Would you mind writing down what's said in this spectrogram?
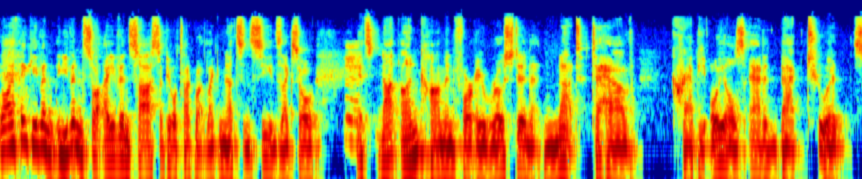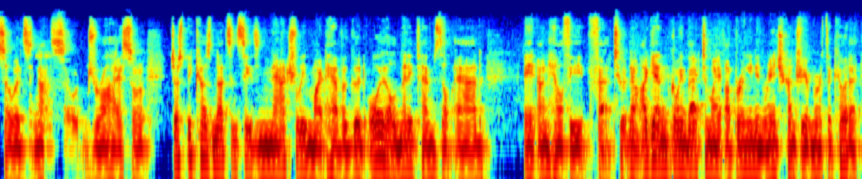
Well, I think even even so, I even saw some people talk about like nuts and seeds. Like so, mm. it's not uncommon for a roasted nut to have crappy oils added back to it, so it's mm-hmm. not so dry. So just because nuts and seeds naturally might have a good oil, many times they'll add a unhealthy fat to it. Now, again, going back to my upbringing in range country of North Dakota,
